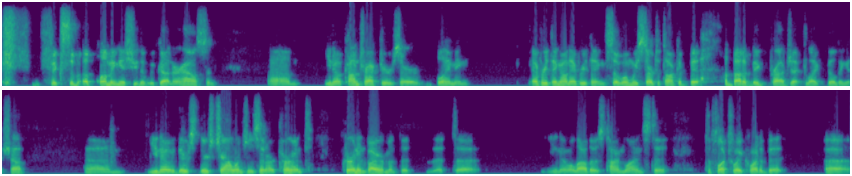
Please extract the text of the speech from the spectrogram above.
fix a, a plumbing issue that we've got in our house, and um, you know, contractors are blaming everything on everything. So when we start to talk a bit about a big project like building a shop um, you know, there's there's challenges in our current current environment that that uh, you know allow those timelines to to fluctuate quite a bit. Uh,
